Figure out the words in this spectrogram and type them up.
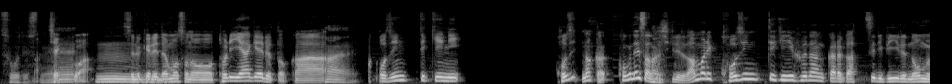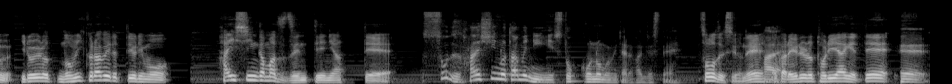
そうですね。チェックはうんするけれども、その取り上げるとか、はい。個人的に、個人なんか、コグネさんの話聞いてると、あんまり個人的に普段からがっつりビール飲む、いろいろ飲み比べるっていうよりも、配信がまず前提にあって、そうです。配信のためにストックを飲むみたいな感じですね。そうですよね。はいだからいろいろ取り上げて、え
